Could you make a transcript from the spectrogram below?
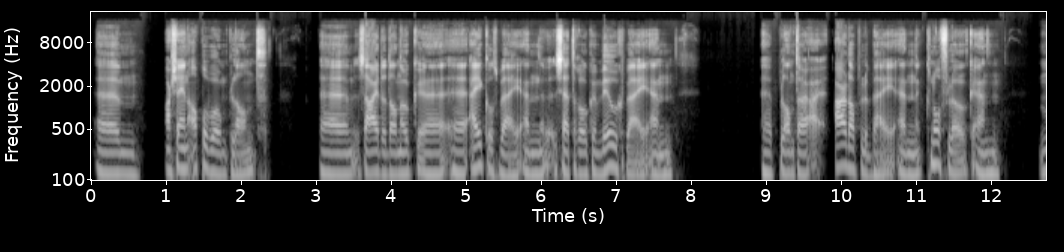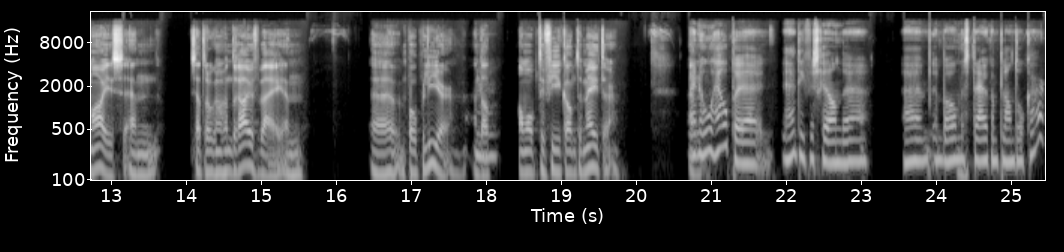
ehm, als jij een appelboom plant, eh, zaai er dan ook eh, eh, eikels bij en zet er ook een wilg bij en eh, plant daar aardappelen bij en knoflook en mais en zet er ook nog een druif bij en eh, een populier en dat Mhm. allemaal op de vierkante meter. En hoe helpen hè, die verschillende eh, bomen, struiken en planten elkaar?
